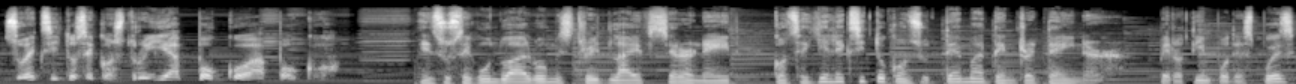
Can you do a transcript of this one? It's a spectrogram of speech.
Su éxito se construía poco a poco. En su segundo álbum, Street Life Serenade, conseguía el éxito con su tema The Entertainer, pero tiempo después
